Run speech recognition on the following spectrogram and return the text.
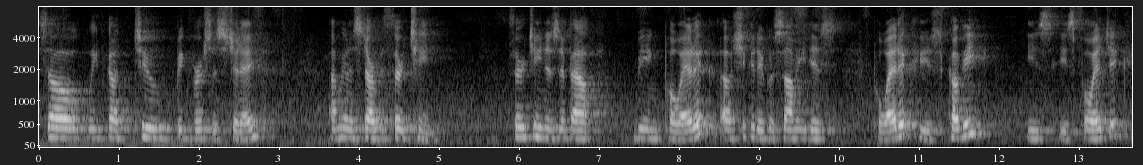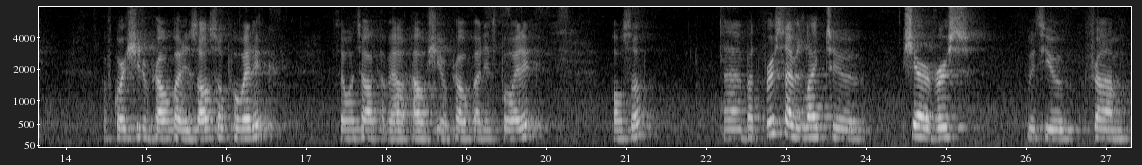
So we've got two big verses today. I'm going to start with 13. 13 is about being poetic. Uh, Goswami is poetic. He's kavi. He's, he's poetic. Of course, Srila Prabhupada is also poetic. So we'll talk about how Srila Prabhupada is poetic also. Uh, but first I would like to share a verse with you from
